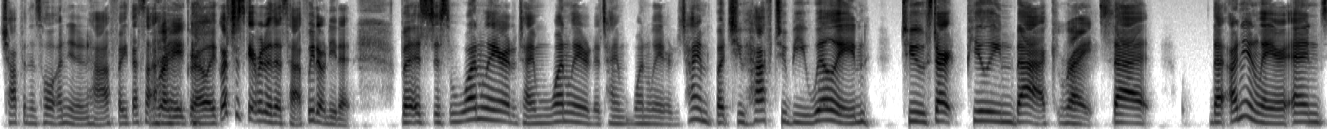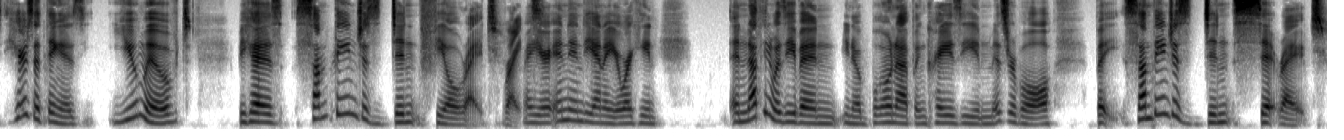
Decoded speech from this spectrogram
chopping this whole onion in half like that's not how you grow like let's just get rid of this half we don't need it but it's just one layer at a time one layer at a time one layer at a time but you have to be willing to start peeling back Right. that that onion layer and here's the thing is you moved because something just didn't feel right Right. you're in indiana you're working and nothing was even you know blown up and crazy and miserable but something just didn't sit right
